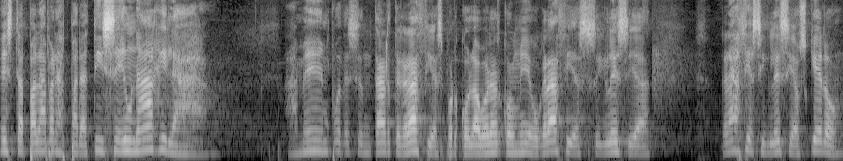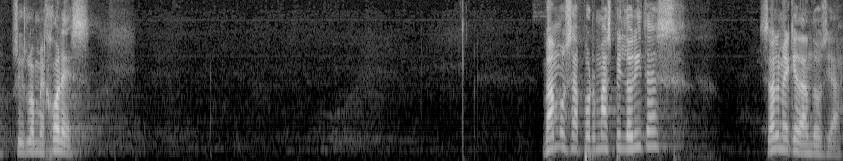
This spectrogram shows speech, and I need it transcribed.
Esta palabra es para ti, sé una águila. Amén, puedes sentarte. Gracias por colaborar conmigo. Gracias, iglesia. Gracias, iglesia. Os quiero. Sois los mejores. ¿Vamos a por más pildoritas? Solo me quedan dos ya.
